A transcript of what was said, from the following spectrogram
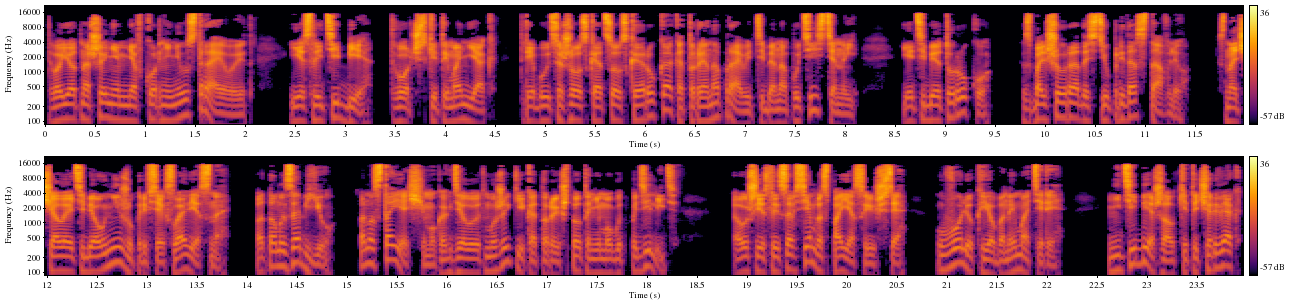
Твое отношение меня в корне не устраивает. Если тебе, творческий ты маньяк, требуется жесткая отцовская рука, которая направит тебя на путь истинный, я тебе эту руку с большой радостью предоставлю. Сначала я тебя унижу при всех словесно, потом и забью, по-настоящему, как делают мужики, которые что-то не могут поделить. А уж если совсем распоясаешься, уволю к ебаной матери. Не тебе, жалкий ты червяк,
